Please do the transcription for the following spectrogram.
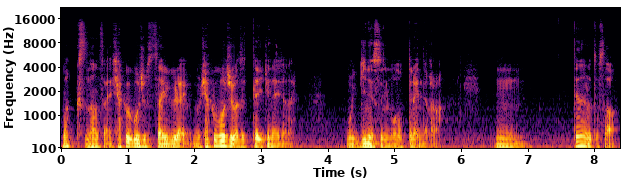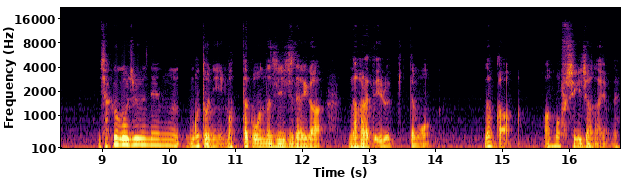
マックス何歳 ?150 歳ぐらい。150は絶対いけないじゃない。もうギネスにも載ってないんだから。うん。ってなるとさ、150年ごとに全く同じ時代が流れているって言っても、なんか、あんま不思議じゃないよね。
